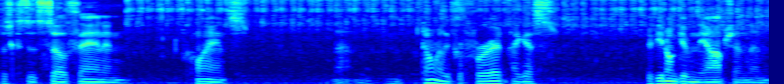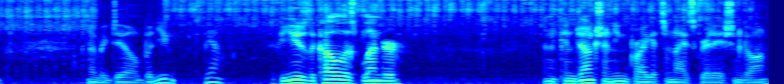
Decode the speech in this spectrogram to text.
just because it's so thin and clients uh, don't really prefer it. I guess if you don't give them the option, then no big deal. But you, yeah, if you use the colorless blender in conjunction, you can probably get some nice gradation going.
